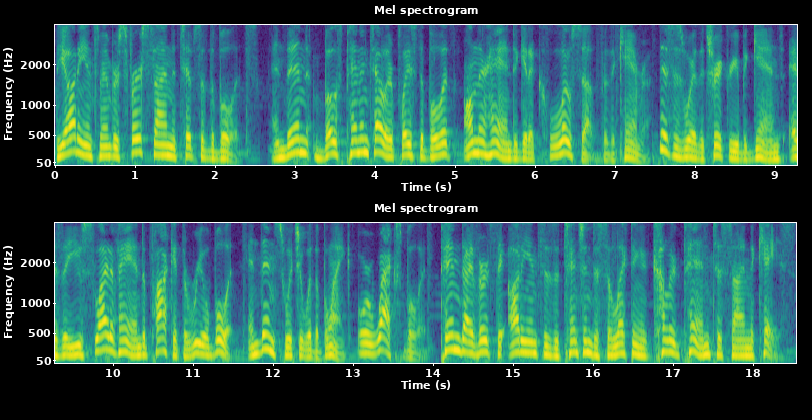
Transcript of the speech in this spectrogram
The audience members first sign the tips of the bullets and then both Penn and Teller place the bullets on their hand to get a close-up for the camera. This is where the trickery begins as they use sleight of hand to pocket the real bullet, and then switch it with a blank, or wax bullet. Penn diverts the audience's attention to selecting a colored pen to sign the case.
